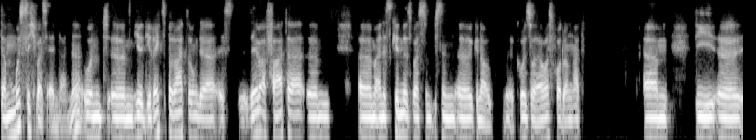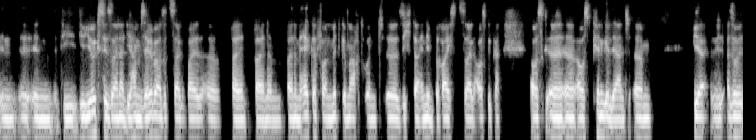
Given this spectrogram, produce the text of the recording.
da muss sich was ändern. Ne? Und ähm, hier die Rechtsberatung, der ist selber Vater ähm, ähm, eines Kindes, was ein bisschen äh, genau größere Herausforderungen hat. Ähm, die, äh, in, in, die, die UX-Designer, die haben selber sozusagen bei, äh, bei, bei, einem, bei einem Hackathon mitgemacht und äh, sich da in dem Bereich sozusagen ausgekannt, aus, äh, aus kennengelernt. Ähm, wir, also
